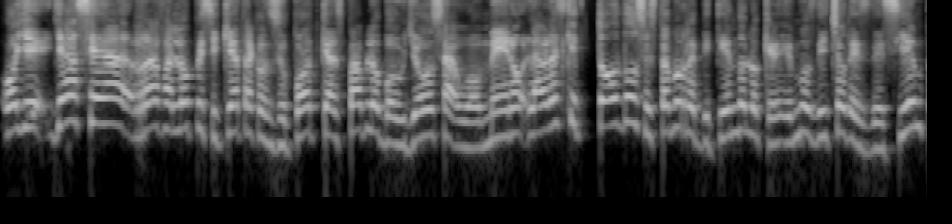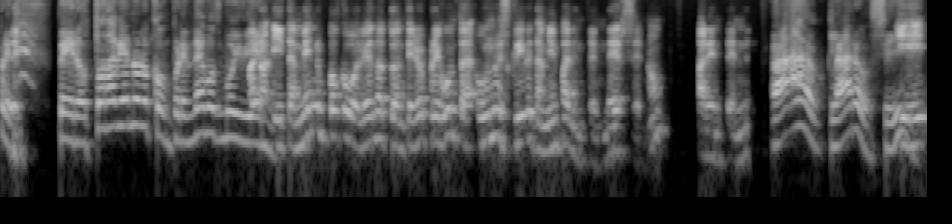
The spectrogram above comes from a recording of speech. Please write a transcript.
oye, ya sea Rafa López, psiquiatra con su podcast, Pablo Boullosa o Homero, la verdad es que todos estamos repitiendo lo que hemos dicho desde siempre, pero todavía no lo comprendemos muy bien. y también un poco volviendo a tu anterior pregunta, uno escribe también para entenderse, ¿no? Para entender. Ah, claro, sí.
